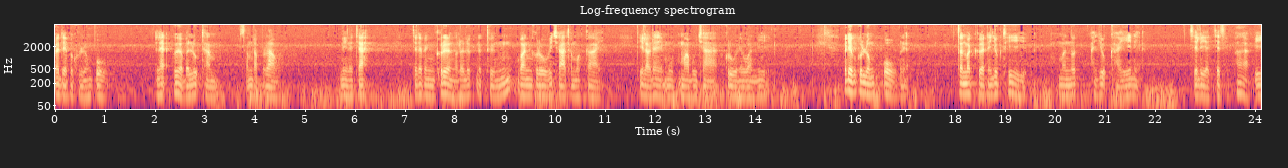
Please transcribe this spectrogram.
ระเดชพระคุณหลวงปู่ และเพื่อบรรลุธรรมสำหรับเรา นี่นะจ๊ะ จะได้เป็นเครื่องระลึกนึกถึงวันครูวิชาธรรมกาย ที่เราได้มาบูชาครูในวันนี้ พระเดชพระคุณหลวงปู่เนี่ยท่านมาเกิดในยุคที่มนุษย์อายุไขเนี่ยเฉลี่ย 75 ปี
